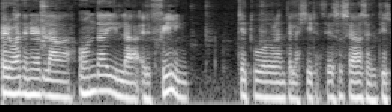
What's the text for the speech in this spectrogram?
pero va a tener la onda y la, el feeling que tuvo durante las giras, eso se va a sentir.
